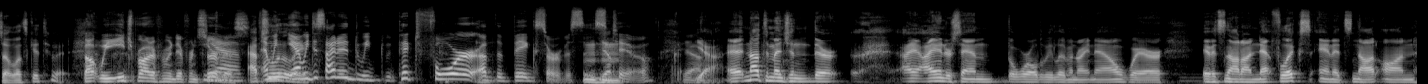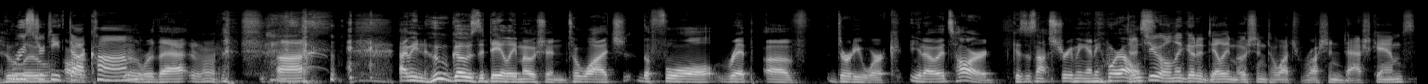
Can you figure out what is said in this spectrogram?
So, let's get to it. but we each brought it from a different service. Yeah. And we, yeah, we decided we, we picked four of the big services too. Yeah. And not to mention there I, I understand the world we live in right now where if it's not on Netflix and it's not on Hulu Roosterteeth.com. or, or that uh, I mean who goes to Daily Motion to watch the full rip of dirty work you know it's hard because it's not streaming anywhere else Don't you only go to Daily Motion to watch Russian dash cams?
